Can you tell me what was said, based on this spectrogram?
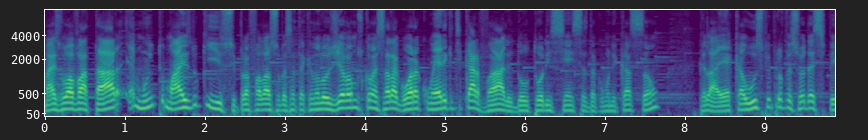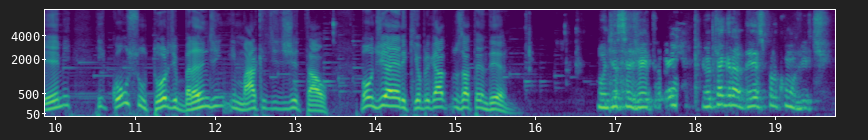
Mas o Avatar é muito mais do que isso. E para falar sobre essa tecnologia, vamos começar agora com Eric de Carvalho, doutor em Ciências da Comunicação pela ECA USP, professor da SPM e consultor de branding e marketing digital. Bom dia, Eric. Obrigado por nos atender. Bom dia, CG. Tudo bem? Eu que agradeço pelo convite.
